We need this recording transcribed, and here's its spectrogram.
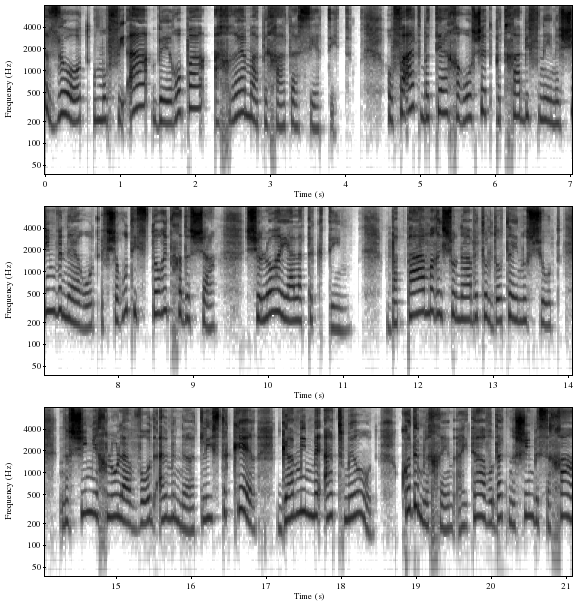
הזאת מופיעה באירופה אחרי המהפכה התעשייתית. הופעת בתי החרושת פתחה בפני נשים ונערות אפשרות היסטורית חדשה שלא היה לה תקדים. בפעם הראשונה בתולדות האנושות, נשים יכלו לעבוד על מנת להשתכר, גם אם מעט מאוד. קודם לכן הייתה עבודת נשים בשכר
